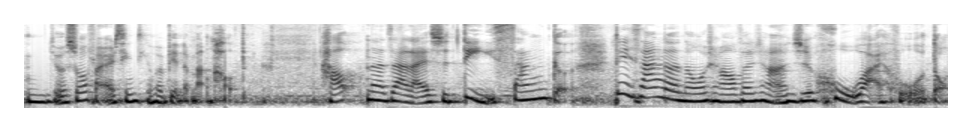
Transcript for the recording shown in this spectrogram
嗯，有时候反而心情会变得蛮好的。好，那再来是第三个，第三个呢，我想要分享的是户外活动。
